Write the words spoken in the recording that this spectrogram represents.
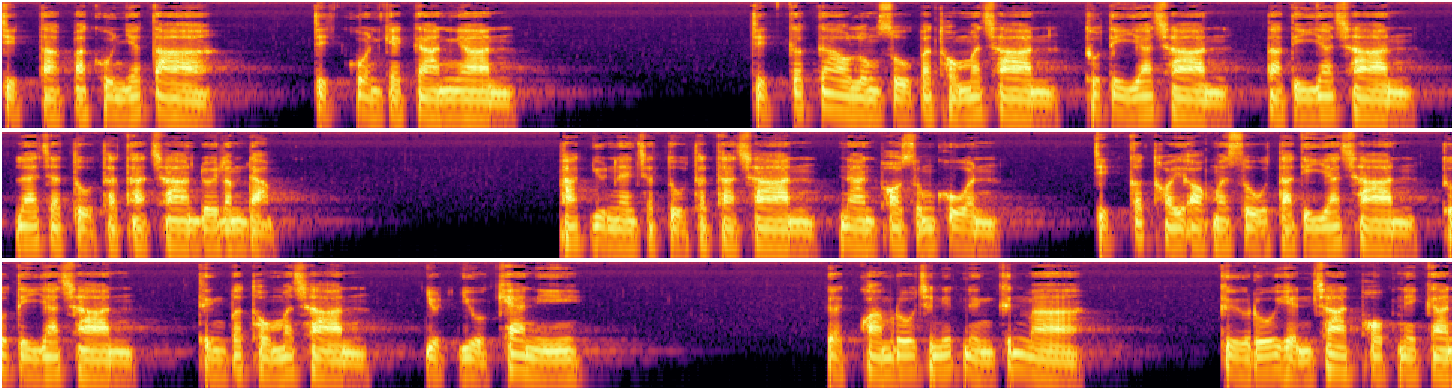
จิตตาปคุณยตา จิตควรแก่การงานจิตก็ก้าวลงสู่ปฐมฌาน ทุติยฌาน ตติยฌาน และจตุทัตฌานโดยลำดับ พักอยู่ในจตุทัตฌานนานพอสมควร จิตก็ถอยออกมาสู่ตติยฌานทุติยฌานถึงปฐมฌานหยุดอยู่แค่นี้ เกิดความรู้ชนิดหนึ่งขึ้นมา คือรู้เห็นชาติภพในการ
